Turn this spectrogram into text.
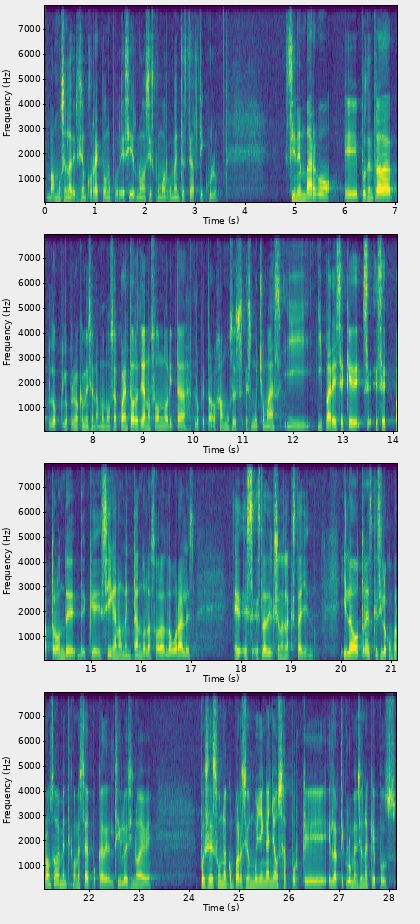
vamos en la dirección correcta, uno podría decir, ¿no? Así es como argumenta este artículo. Sin embargo, eh, pues de entrada, lo, primero que mencionamos, ¿no? O sea, 40 horas ya no son ahorita lo que trabajamos, es, mucho más y, parece que ese patrón de, que sigan aumentando las horas laborales e, es, la dirección en la que está yendo. Y la otra es que si lo comparamos obviamente con esta época del siglo XIX, pues es una comparación muy engañosa porque el artículo menciona que pues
